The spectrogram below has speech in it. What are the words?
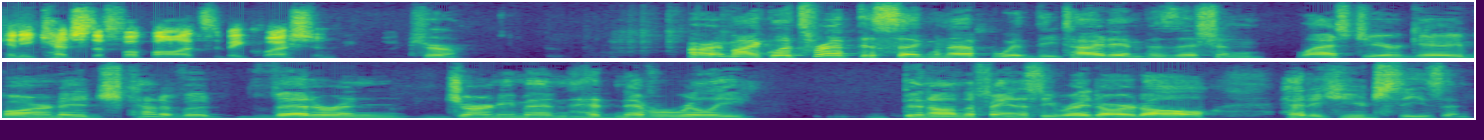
can he catch the football? That's the big question. Sure. All right, Mike, let's wrap this segment up with the tight end position. Last year, Gary Barnidge, kind of a veteran journeyman, had never really been on the fantasy radar at all, had a huge season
